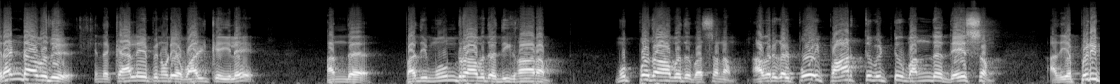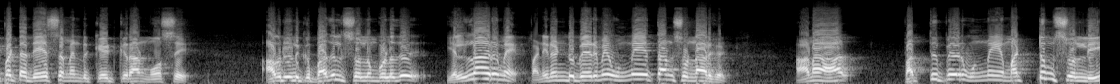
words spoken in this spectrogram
இரண்டாவது இந்த கேலேப்பினுடைய வாழ்க்கையிலே அந்த பதிமூன்றாவது அதிகாரம் முப்பதாவது வசனம். அவர்கள் போய் பார்த்துவிட்டு வந்த தேசம். அது எப்படிப்பட்ட தேசம் என்று கேட்கிறான் மோசே. அவர்களுக்கு பதில் சொல்லும் பொழுது எல்லாருமே பனிரெண்டு பேருமே உண்மையைத்தான் சொன்னார்கள். ஆனால் பத்து பேர் உண்மையை மட்டும் சொல்லி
